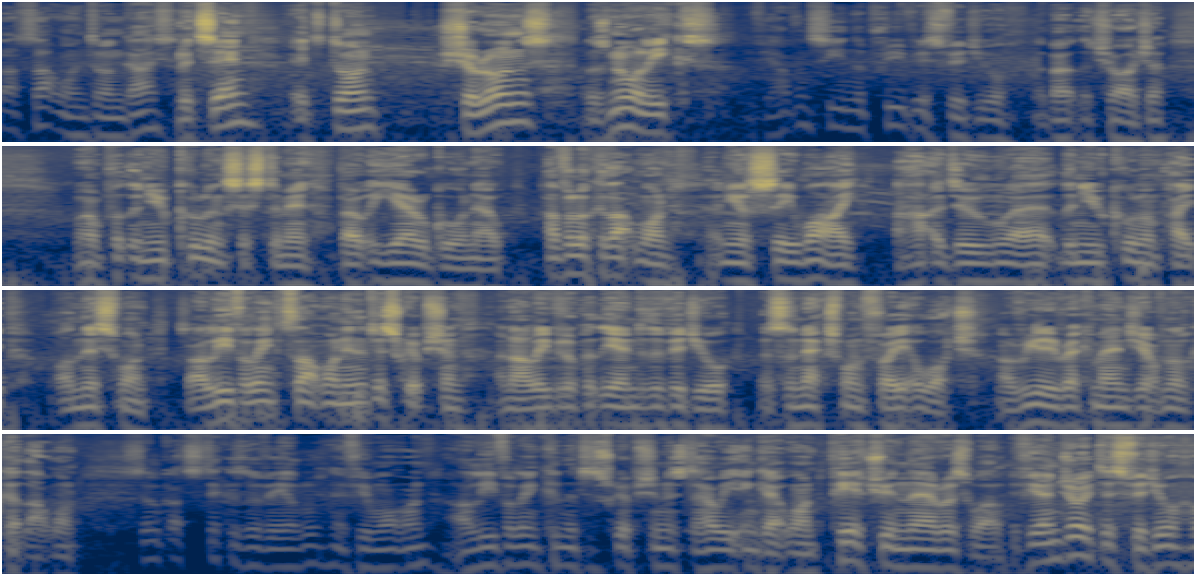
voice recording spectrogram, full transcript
So that's that one done, guys. It's in, it's done. She runs, there's no leaks. If you haven't seen the previous video about the charger, where I put the new cooling system in about a year ago now, have a look at that one and you'll see why I had to do uh, the new cooling pipe on this one. So I'll leave a link to that one in the description and I'll leave it up at the end of the video as the next one for you to watch. I really recommend you having a look at that one. Still got stickers available if you want one. I'll leave a link in the description as to how you can get one. Patreon there as well. If you enjoyed this video,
